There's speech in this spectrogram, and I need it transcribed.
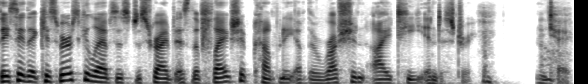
They say that Kaspersky Labs is described as the flagship company of the Russian IT industry. Okay.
